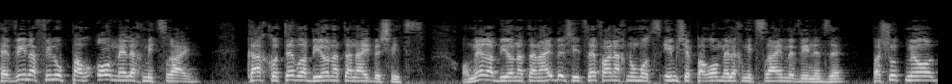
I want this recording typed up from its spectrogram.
הבין אפילו פרעה מלך מצרים. כך כותב רבי יונתן אייבשיץ. אומר רבי יונתן אייבשיץ, איפה אנחנו מוצאים שפרעה מלך מצרים מבין את זה? פשוט מאוד.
